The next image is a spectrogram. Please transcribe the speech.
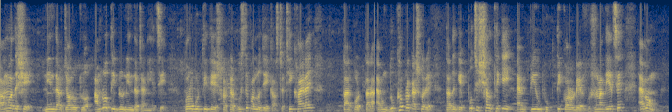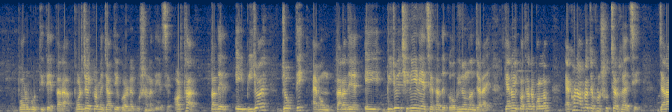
বাংলাদেশে নিন্দার জ্বর উঠল। আমরাও তীব্র নিন্দা জানিয়েছি। পরবর্তীতে সরকার বুঝতে পারল যে এই কাজটা ঠিক হয় নাই। তারপর তারা এবং দুঃখ প্রকাশ করে তাদেরকে পঁচিশ সাল থেকেই এমপিইউ ভুক্তিকরণের ঘোষণা দিয়েছে এবং পরবর্তীতে তারা পর্যায়ক্রমে জাতীয়করণের ঘোষণা দিয়েছে। অর্থাৎ তাদের এই বিজয় যৌক্তিক এবং তারা যে এই বিজয় ছিনিয়ে নিয়েছে তাদেরকে অভিনন্দন জানায় কেন এই কথাটা বললাম? এখন আমরা যখন সোচ্চার হয়েছি, যারা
